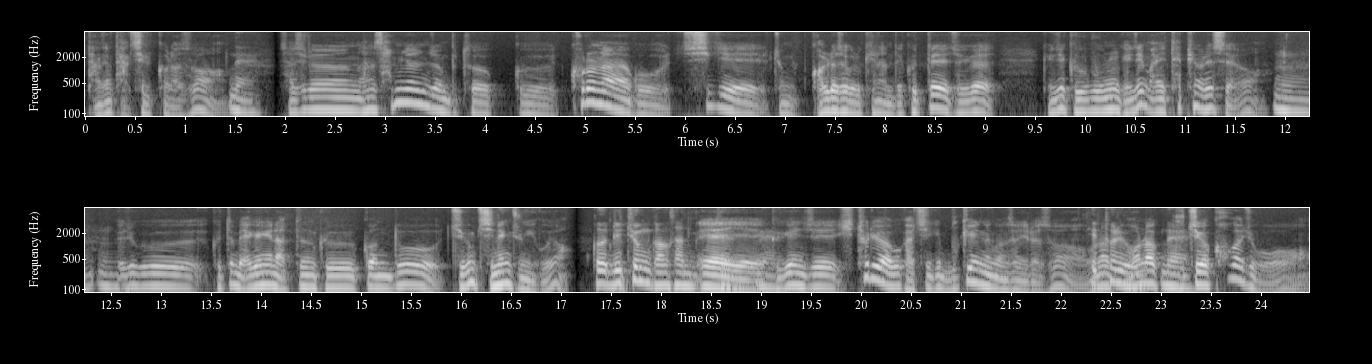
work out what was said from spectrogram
당장 닥칠 거라서 네. 사실은 한 3년 전부터 그 코로나고 시기에 좀 걸려서 그렇긴 한데 그때 저희가 굉장히 그 부분을 굉장히 많이 태핑을 했어요. 음, 음. 그래서 그 그때 매경에 났던 그 건도 지금 진행 중이고요. 그 리튬 광산 예, 예. 네. 그게 이제 히토리하고 같이 이게 묶여 있는 광산이라서 워낙, 히토리오, 워낙 네. 부지가 커가지고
